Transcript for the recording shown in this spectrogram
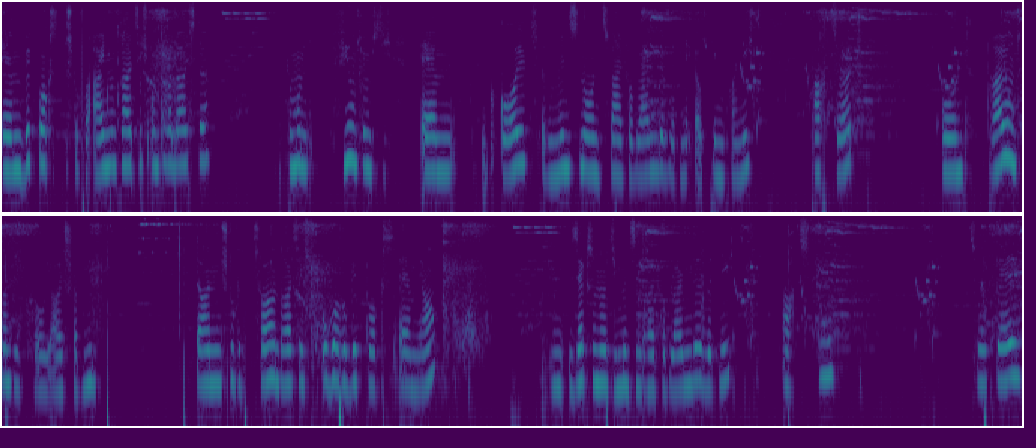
ähm, Big Box Stufe 31 untere Leiste. 54 ähm, Gold, also Münzen und zwei verbleibende wird nicht, auf jeden Fall nichts. 8 Search und 23 Crow, ja, ist stabil. Dann Stufe 32, obere Big Box, ähm, ja. 96 Münzen, 3 verbleibende, wird nichts. 8 Stu, 12 Bell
